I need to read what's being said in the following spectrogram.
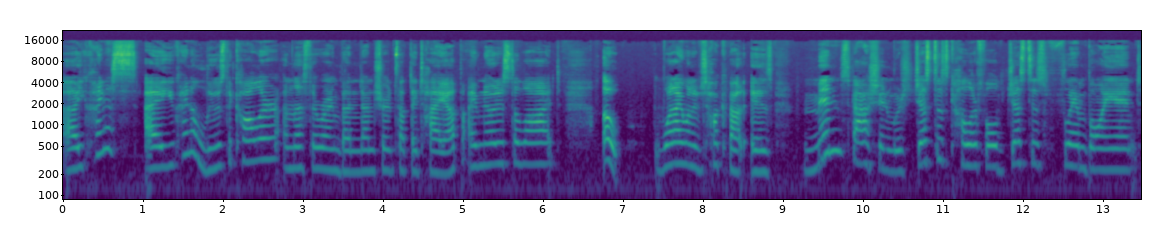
Uh, you kind of uh, you kind of lose the collar unless they're wearing button-down shirts that they tie up. I've noticed a lot. Oh, what I wanted to talk about is men's fashion was just as colorful, just as flamboyant,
